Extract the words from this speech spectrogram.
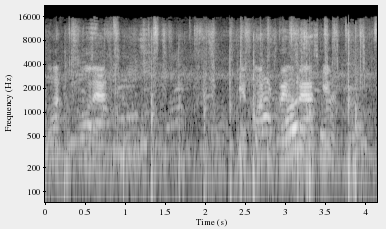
Block before that. Get block his way to the basket.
